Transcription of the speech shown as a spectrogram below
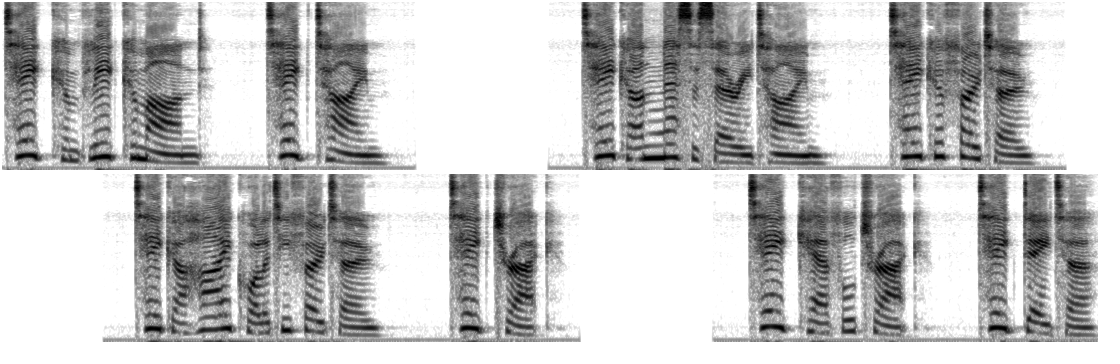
Take complete command. Take time. Take unnecessary time. Take a photo. Take a high quality photo. Take track. Take careful track. Take data.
